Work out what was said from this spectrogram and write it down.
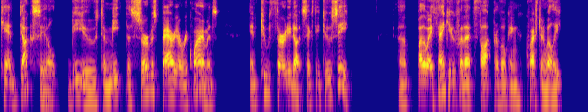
Can duct seal be used to meet the service barrier requirements in 230.62C? Uh, by the way, thank you for that thought provoking question, Willie.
